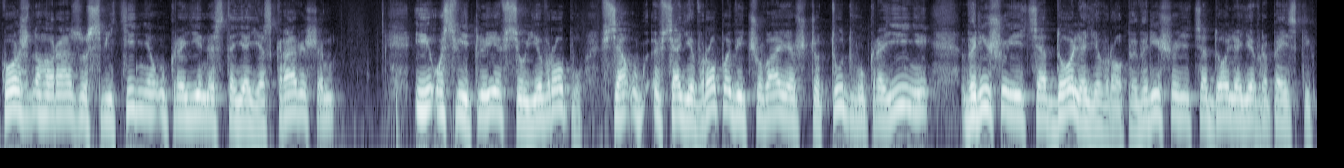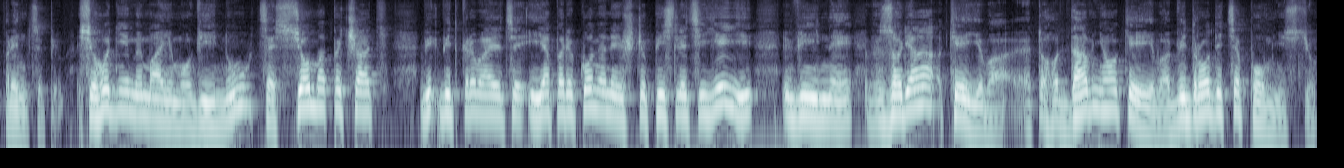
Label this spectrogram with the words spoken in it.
Кожного разу світіння України стає яскравішим і освітлює всю Європу. Вся вся Європа відчуває, що тут в Україні вирішується доля Європи, вирішується доля європейських принципів. Сьогодні ми маємо війну, це сьома печать. Відкривається, і я переконаний, що після цієї війни зоря Києва, того давнього Києва, відродиться повністю.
